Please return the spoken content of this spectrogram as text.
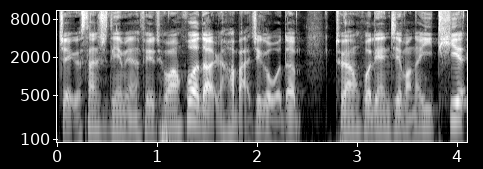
这个三十天免费退换货的。然后把这个我的退换货链接往那一贴。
